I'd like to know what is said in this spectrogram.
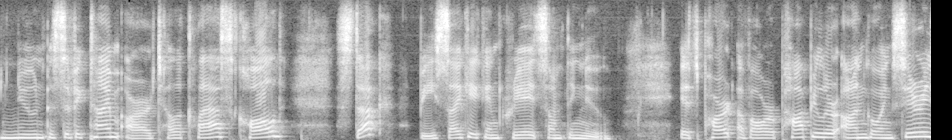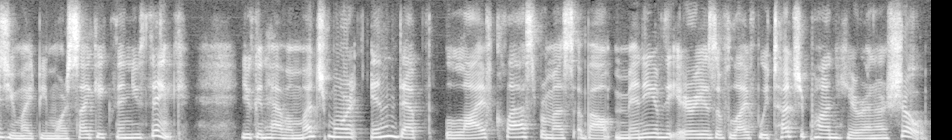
noon Pacific time our teleclass called Stuck, Be Psychic and Create Something New. It's part of our popular ongoing series, You Might Be More Psychic Than You Think. You can have a much more in depth live class from us about many of the areas of life we touch upon here on our show.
